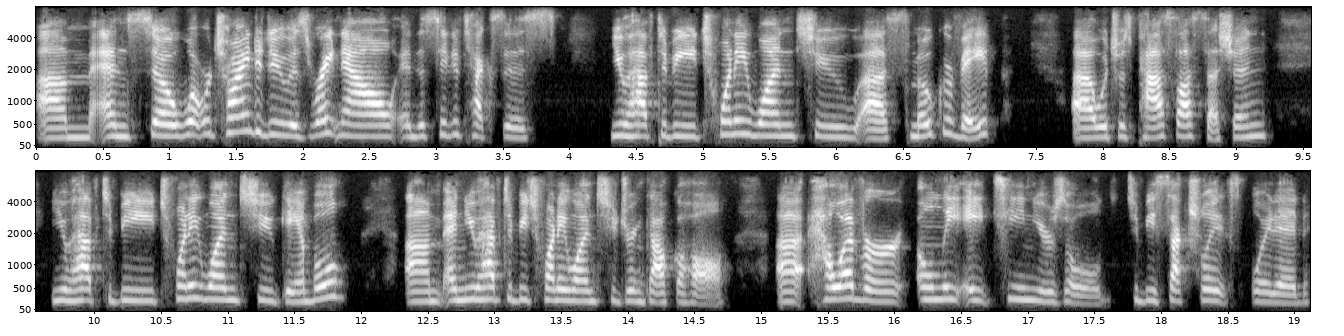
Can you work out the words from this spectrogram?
Um, and so, what we're trying to do is right now in the state of Texas, you have to be 21 to uh, smoke or vape, uh, which was passed last session. You have to be 21 to gamble, um, and you have to be 21 to drink alcohol. Uh, however, only 18 years old to be sexually exploited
